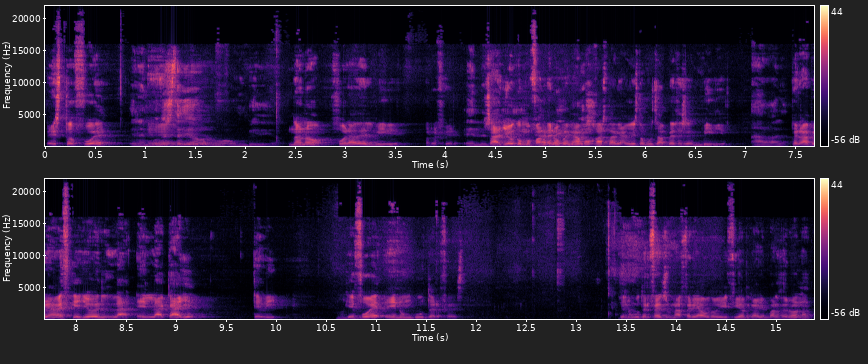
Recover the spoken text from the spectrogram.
Esto fue. ¿En el mundo eh, exterior o en un vídeo? No, no, fuera del vídeo, me refiero. O sea, yo como fan de y Venga. Monjas te había visto muchas veces en vídeo. Ah, vale. Pero la primera vez que yo en la, en la calle te vi, que fue en un Guterfest. El Guterfest es una feria de autoedición que hay en Barcelona.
